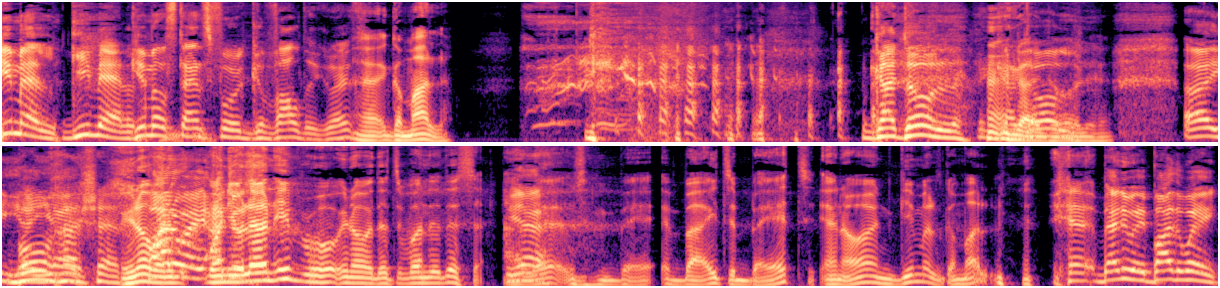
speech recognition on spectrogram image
Gimel. Gimel. Gimel. Gimel stands for Gavaldig, right? Uh, Gamal. Gadol. Gadol, yeah. Ay, Baruch ay, ay. Hashem. You know, By when, way, when you just- learn Hebrew, you know, that's one of this. Yeah. Bait, bet, you know, and Gimel, Gamal. Yeah, but anyway, by the way,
